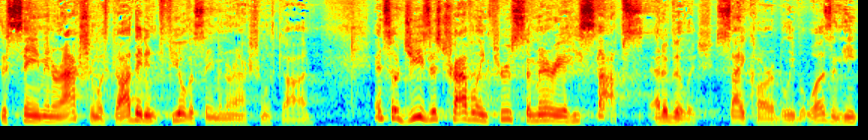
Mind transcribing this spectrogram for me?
the same interaction with God, they didn't feel the same interaction with God. And so Jesus, traveling through Samaria, he stops at a village, Sychar, I believe it was, and he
